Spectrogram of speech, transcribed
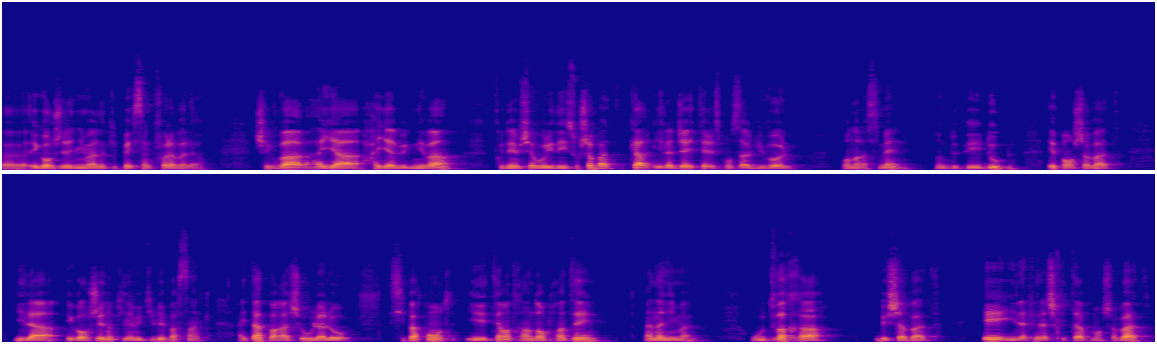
euh, égorgé l'animal. Donc il paye 5 fois la valeur. Shekvar Hayab Hayab Gneva sur Shabbat, car il a déjà été responsable du vol pendant la semaine, donc de payer double, et pendant Shabbat, il a égorgé, donc il a multiplié par 5. Aïta lalo. Si par contre, il était en train d'emprunter un animal, ou dvacha Shabbat, et il a fait la shrita pendant Shabbat,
